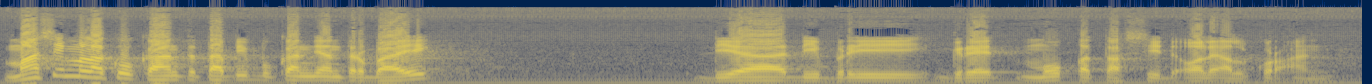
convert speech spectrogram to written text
Masih melakukan tetapi bukan yang terbaik dia diberi grade muqtasid oleh Al-Quran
